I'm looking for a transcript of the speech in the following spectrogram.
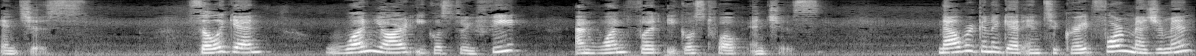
inches. So again, 1 yard equals 3 feet and 1 foot equals 12 inches. Now we're going to get into grade 4 measurement.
